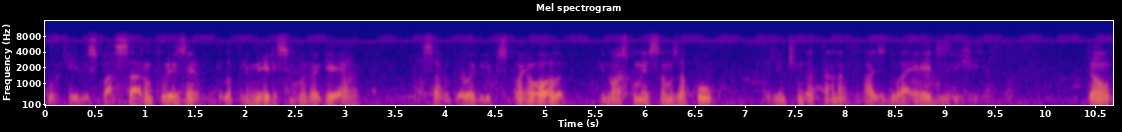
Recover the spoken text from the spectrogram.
porque eles passaram, por exemplo, pela Primeira e Segunda Guerra, passaram pela gripe espanhola, e nós começamos há pouco. A gente ainda está na fase do Aedes aegypti. Então,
